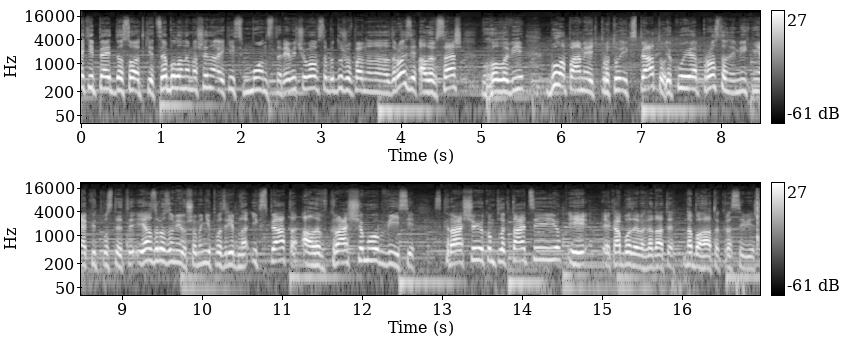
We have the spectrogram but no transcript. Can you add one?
5,5 до сотки. Це була не машина, а якийсь монстр. Я відчував себе дуже впевнено на дорозі, але все ж в голові була пам'ять про ту X5, яку я просто не міг ніяк відпустити. І я зрозумів, що мені потрібна X5, але в кращому обвісі, з кращою комплектацією, і яка буде виглядати набагато красивіше.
